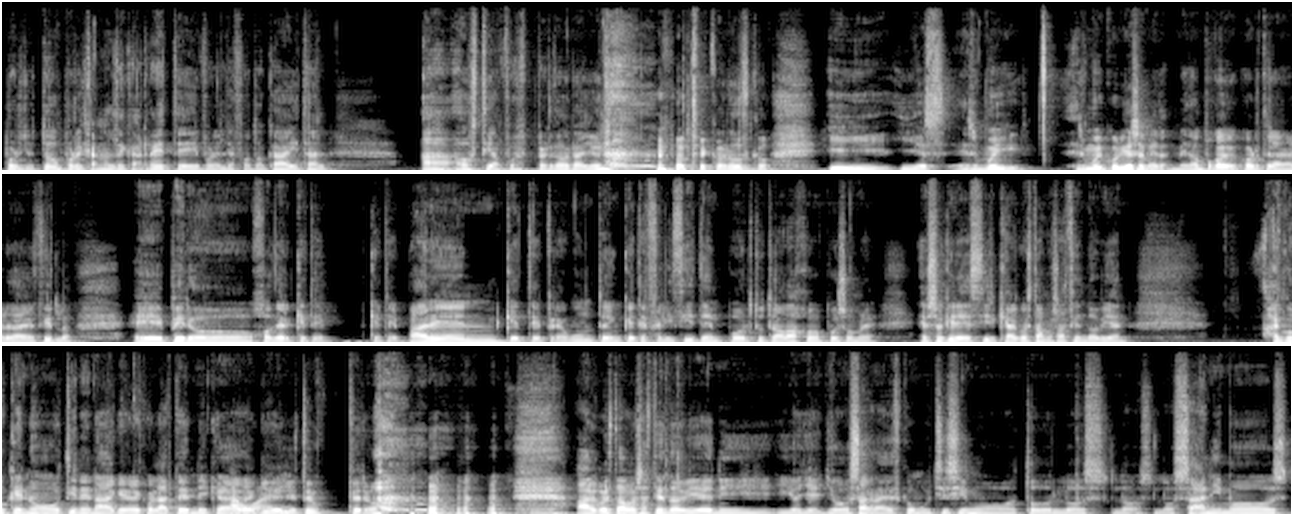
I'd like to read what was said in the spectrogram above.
por YouTube, por el canal de Carrete y por el de Photocard y tal. Ah, hostia, pues perdona, yo no, te conozco. Y, es, es, muy, es muy curioso, me, da un poco de corte, la verdad, decirlo. pero, joder, que te que te paren, que te pregunten, que te feliciten por tu trabajo, pues hombre, eso quiere decir que algo estamos haciendo bien. Algo que no tiene nada que ver con la técnica Ah, de aquí de. YouTube, pero algo estamos haciendo bien y, y, oye, yo os agradezco muchísimo todos los, los, los ánimos,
